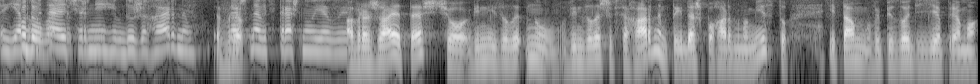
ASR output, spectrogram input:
Я пам'ятаю? Чернігів дуже гарним. Вра- Це ж навіть страшно уявити. А вражає те, що він і зали... ну, він залишився гарним, ти йдеш по гарному місту, і там в епізоді є прямо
